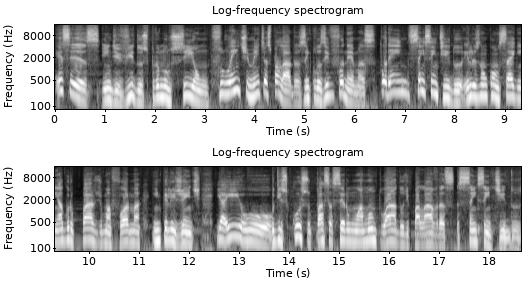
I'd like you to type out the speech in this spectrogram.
Esses indivíduos pronunciam fluentemente as palavras, inclusive fonemas, porém sem sentido, eles não conseguem agrupar de uma forma inteligente. E aí o, o discurso passa a ser um amontoado de palavras sem sentido.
